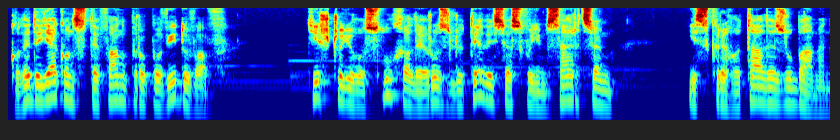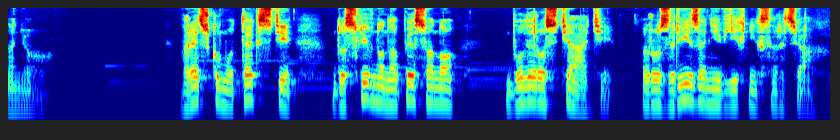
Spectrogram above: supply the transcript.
Коли диякон Стефан проповідував, Ті, що його слухали, розлютилися своїм серцем і скреготали зубами на нього. В грецькому тексті дослівно написано були розтяті, розрізані в їхніх серцях.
